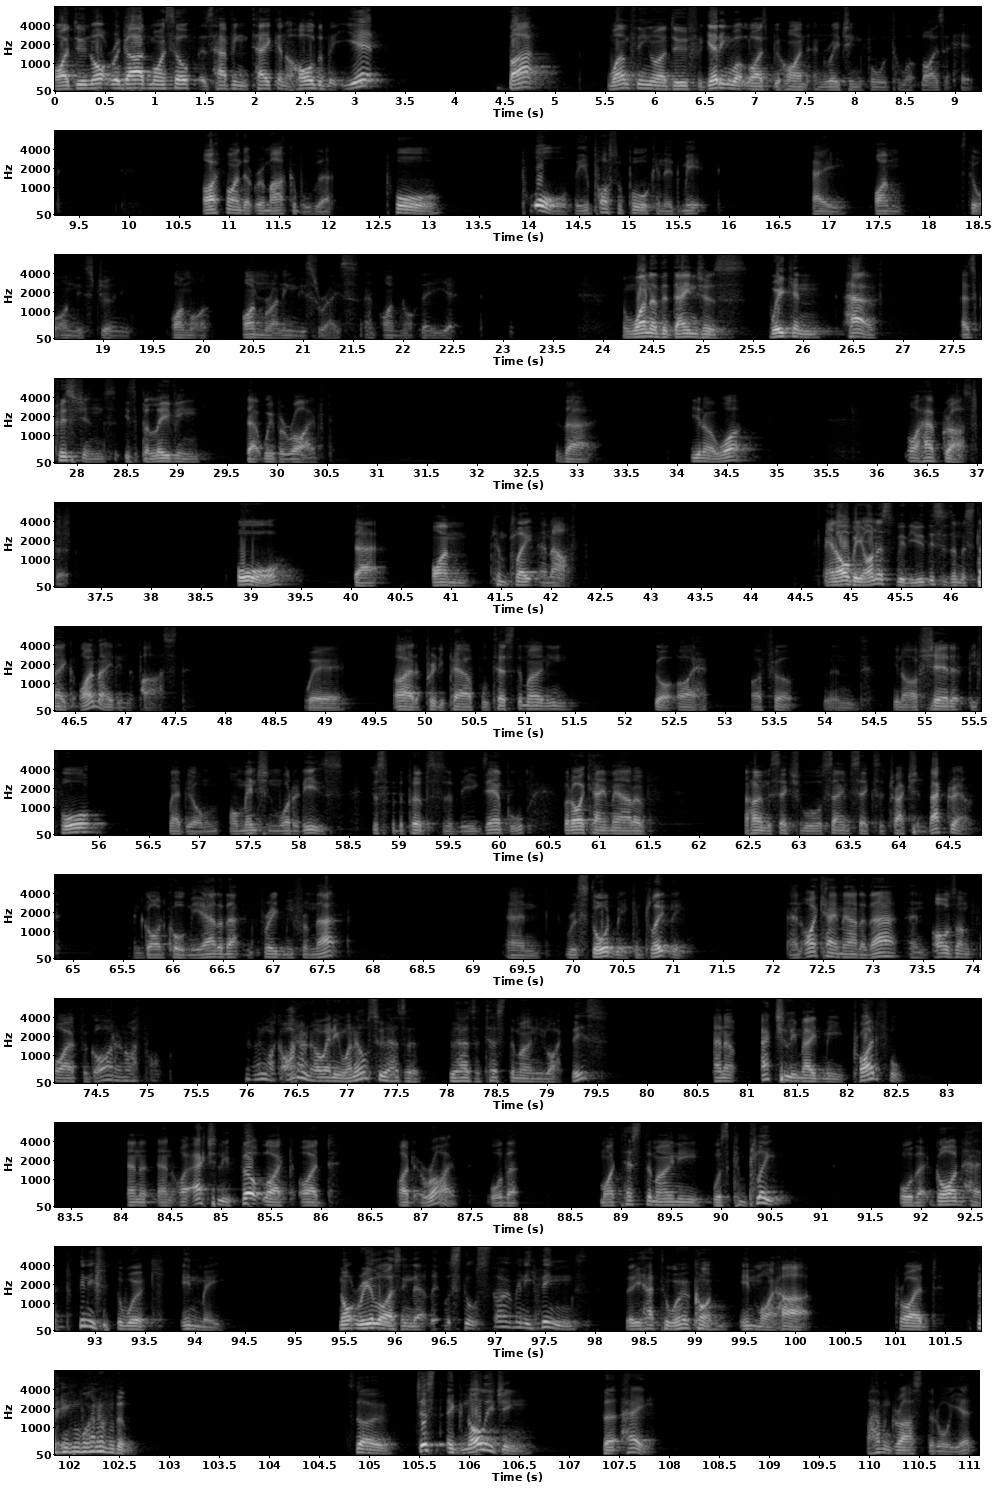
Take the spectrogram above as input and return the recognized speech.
I do not regard myself as having taken a hold of it yet, but one thing I do, forgetting what lies behind and reaching forward to what lies ahead. I find it remarkable that Paul, Paul, the Apostle Paul, can admit, hey, I'm still on this journey. I'm, on, I'm running this race and I'm not there yet. And one of the dangers we can have as Christians is believing that we've arrived. That, you know what? I have grasped it. Or that I'm complete enough. And I'll be honest with you, this is a mistake I made in the past where I had a pretty powerful testimony. Got, I, I felt, and you know, I've shared it before. Maybe I'll, I'll mention what it is just for the purposes of the example. But I came out of a homosexual or same sex attraction background. And God called me out of that and freed me from that and restored me completely. And I came out of that and I was on fire for God. And I thought, you know, like, I don't know anyone else who has a, who has a testimony like this. And it actually made me prideful. And, and I actually felt like I'd, I'd arrived or that my testimony was complete or that God had finished the work in me not realizing that there were still so many things that he had to work on in my heart, pride being one of them. So just acknowledging that, hey, I haven't grasped it all yet.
